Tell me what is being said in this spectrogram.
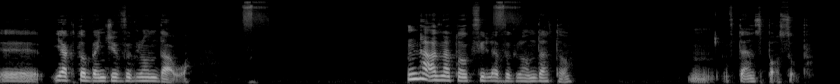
y, jak to będzie wyglądało. No a na tą chwilę wygląda to mm, w ten sposób.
